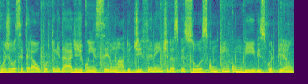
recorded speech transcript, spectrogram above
Hoje você terá a oportunidade de conhecer um lado diferente das pessoas com quem convive, escorpião.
